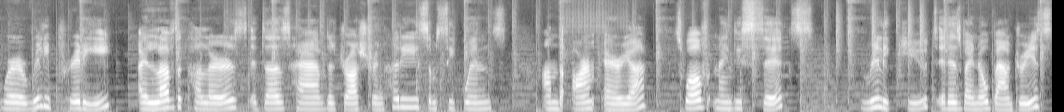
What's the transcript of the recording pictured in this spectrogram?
were really pretty. I love the colors. It does have the drawstring hoodie, some sequins on the arm area. 12.96 really cute. It is by no boundaries.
